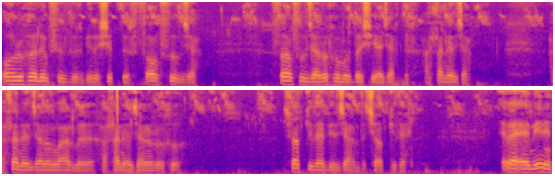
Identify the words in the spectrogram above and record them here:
O ruh ölümsüzdür, bir ışıktır, sonsuzca. Sonsuzca ruhumu dışlayacaktır. Hasan Özcan. Hasan Özcan'ın varlığı, Hasan Özcan'ın ruhu. Çok güzel bir candı, çok güzel. Ve eminim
